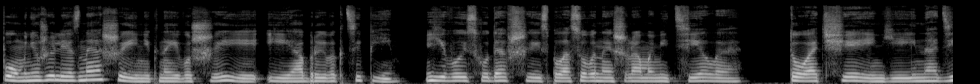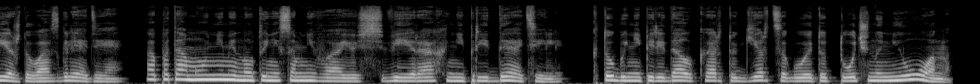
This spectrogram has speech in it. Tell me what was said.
Помню железный ошейник на его шее и обрывок цепи. Его исхудавшее и сполосованное шрамами тело, то отчаяние и надежду во взгляде. А потому ни минуты не сомневаюсь, Вейрах не предатель. Кто бы ни передал карту герцогу, это точно не он.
